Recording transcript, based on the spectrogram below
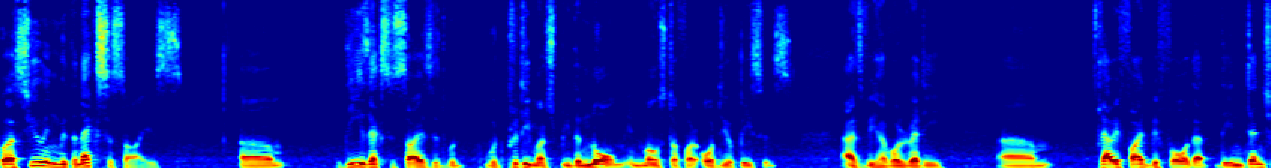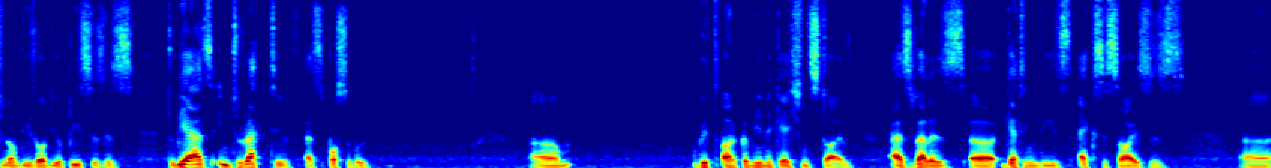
pursuing with an exercise. Um, these exercises would, would pretty much be the norm in most of our audio pieces, as we have already um, clarified before that the intention of these audio pieces is to be as interactive as possible. Um, with our communication style, as well as uh, getting these exercises uh,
